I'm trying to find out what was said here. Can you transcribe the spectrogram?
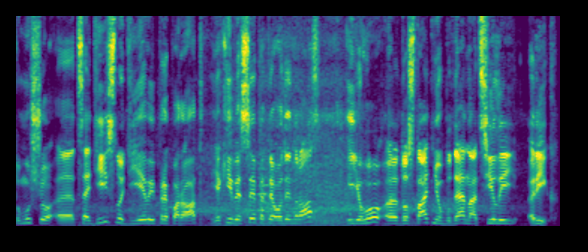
Тому що е, це дійсно дієвий препарат, який ви сипете один раз, і його е, достатньо буде на цілий рік.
